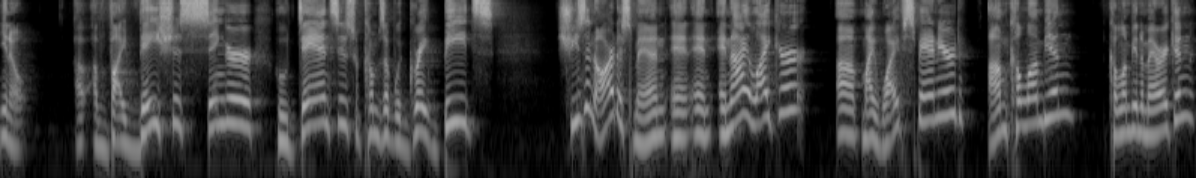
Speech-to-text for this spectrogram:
You know, a, a vivacious singer who dances, who comes up with great beats. She's an artist, man, and and and I like her. Uh, my wife's Spaniard. I'm Colombian, Colombian American,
